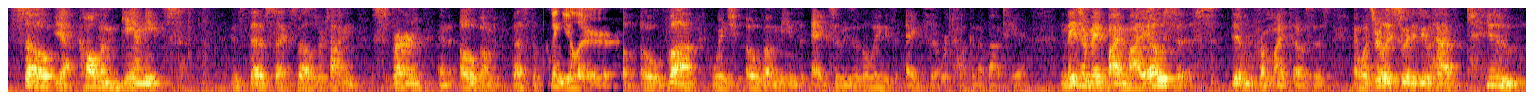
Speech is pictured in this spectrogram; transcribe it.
So, yeah, call them gametes instead of sex cells, we're talking sperm and ovum. That's the singular of ova, which ova means egg. So these are the ladies' eggs that we're talking about here. And these are made by meiosis, different from mitosis. And what's really sweet is you have two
